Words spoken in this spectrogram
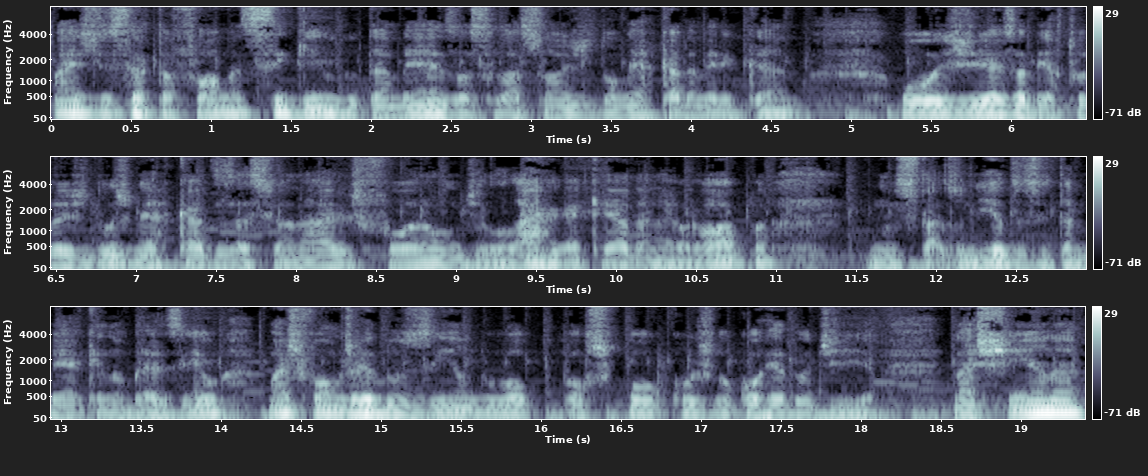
mas de certa forma seguindo também as oscilações do mercado americano. Hoje, as aberturas dos mercados acionários foram de larga queda na Europa, nos Estados Unidos e também aqui no Brasil, mas fomos reduzindo aos poucos no correr do dia. Na China,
